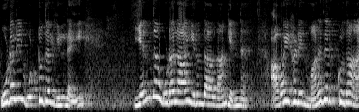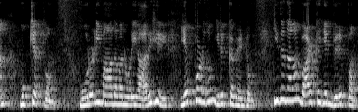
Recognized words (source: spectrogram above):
உடலில் ஒட்டுதல் இல்லை. எந்த உடலாய் இருந்தால்தான் என்ன? அவைகளின் மனதிற்கு தான் முக்கியத்துவம். முரளி மாதவனுடைய அருகில் எப்பொழுதும் இருக்க வேண்டும். இதுதான் வாழ்க்கையின் விருப்பம்.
